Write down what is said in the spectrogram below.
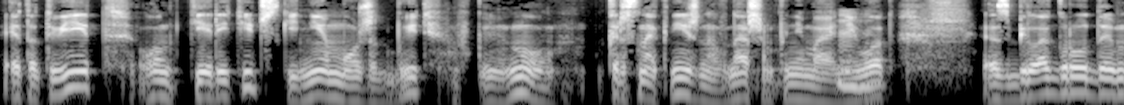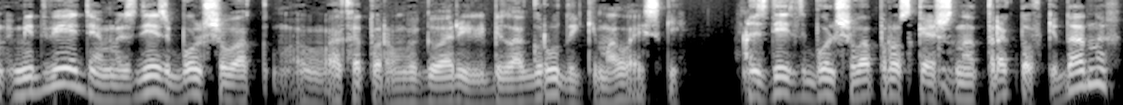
этот вид, он теоретически не может быть ну, краснокнижным в нашем понимании. Угу. Вот с белогрудым медведем здесь больше, о котором вы говорили, белогрудый, кималайский. Здесь больше вопрос, конечно, трактовки данных.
